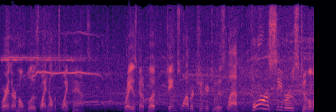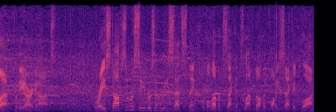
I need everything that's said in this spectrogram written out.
wearing their home blues, white helmets, white pants. Ray is going to put James Wilder Jr. to his left, four receivers to the left for the Argonauts. Ray stops the receivers and resets things with 11 seconds left on the 20 second clock.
